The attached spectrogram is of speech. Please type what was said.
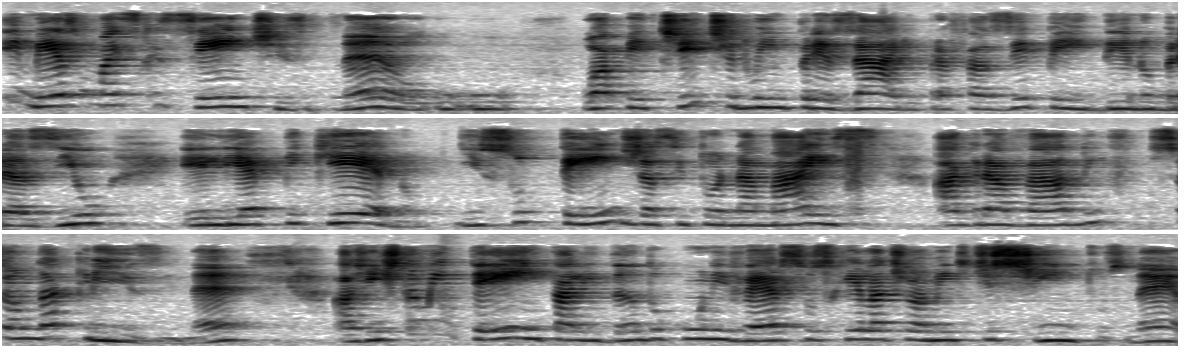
e mesmo mais recentes, né? O, o, o apetite do empresário para fazer P&D no Brasil, ele é pequeno. Isso tende a se tornar mais agravado em função da crise, né? A gente também tem, está lidando com universos relativamente distintos, né?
